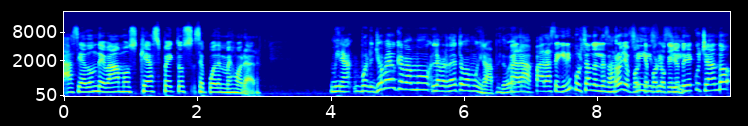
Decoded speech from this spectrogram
hacia dónde vamos? ¿Qué aspectos se pueden mejorar? Mira, bueno, yo veo que vamos, la verdad esto va muy rápido. Para, para seguir impulsando el desarrollo, porque por lo que yo estoy escuchando,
